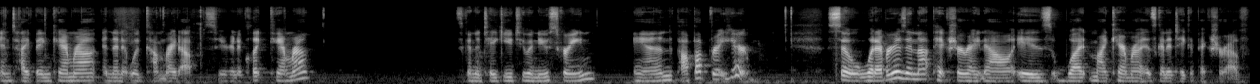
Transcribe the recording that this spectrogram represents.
and type in camera, and then it would come right up. So you're going to click camera. It's going to take you to a new screen and pop up right here. So whatever is in that picture right now is what my camera is going to take a picture of.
